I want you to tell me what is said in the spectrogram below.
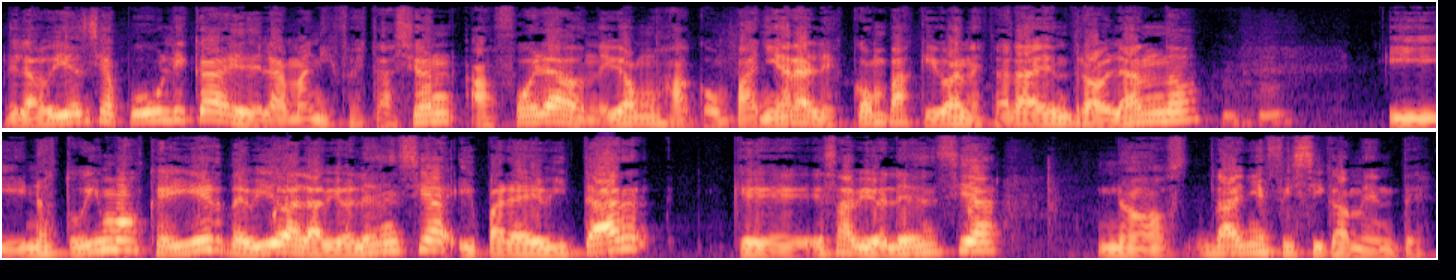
de la audiencia pública y de la manifestación afuera donde íbamos a acompañar a los compas que iban a estar adentro hablando. Y nos tuvimos que ir debido a la violencia y para evitar que esa violencia nos dañe físicamente.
